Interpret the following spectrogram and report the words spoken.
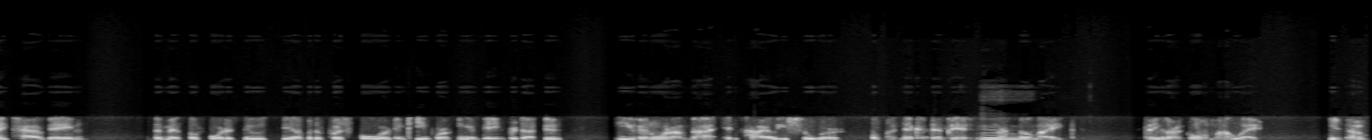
think, having the mental fortitude to be able to push forward and keep working and being productive, even when I'm not entirely sure what my next step is. Mm. I feel like things aren't going my way, you know.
